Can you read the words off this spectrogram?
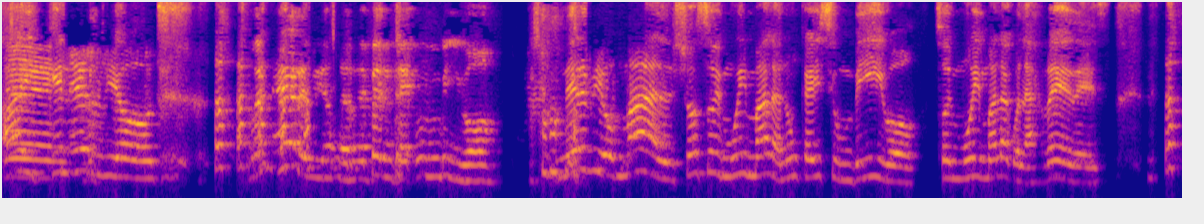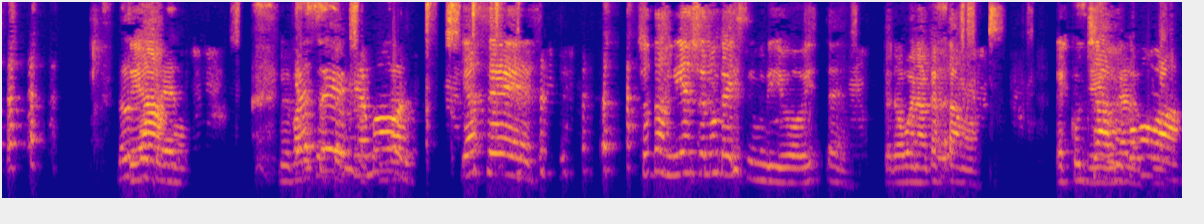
¡Ay, Eh, qué nervios! re nervios de repente, un vivo. Nervios mal. Yo soy muy mala, nunca hice un vivo. Soy muy mala con las redes. No lo Te puedo amo. ¿Qué haces, mi amor? ¿Qué haces? Yo también, yo nunca hice un vivo, ¿viste? Pero bueno, acá estamos. Sí, Escuchame, una ¿cómo locura. va?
